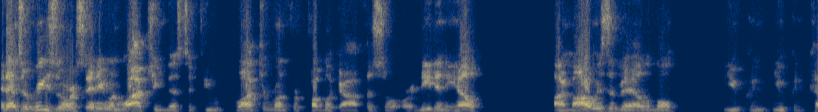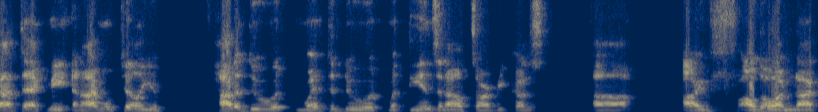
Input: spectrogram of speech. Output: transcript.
And as a resource, anyone watching this, if you want to run for public office or, or need any help, I'm always available. You can you can contact me, and I will tell you how to do it, when to do it, what the ins and outs are. Because uh, I've although I'm not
